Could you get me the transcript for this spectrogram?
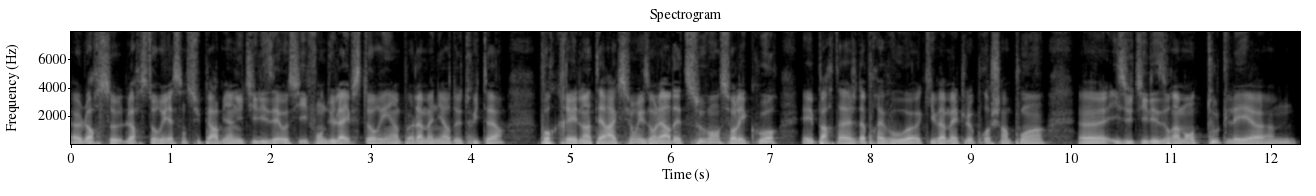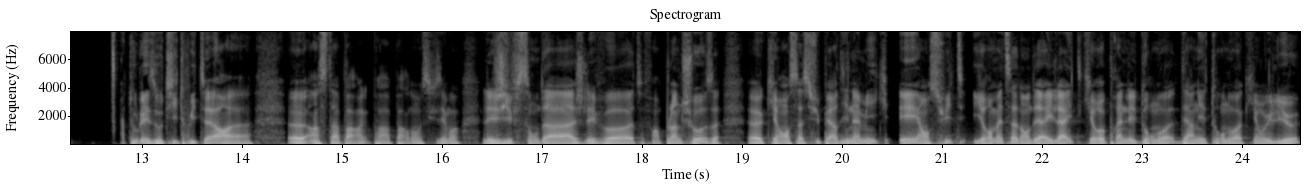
Euh, leurs stories, elles sont super bien utilisées aussi. Ils font du live story un peu à la manière de Twitter pour créer de l'interaction. Ils ont l'air d'être souvent sur les cours et ils partagent, d'après vous, euh, qui va mettre le prochain point. Euh, ils utilisent vraiment toutes les. Tous les outils Twitter, euh, euh, Insta, par, par- pardon, excusez-moi, les gifs sondages, les votes, enfin plein de choses euh, qui rend ça super dynamique. Et ensuite, ils remettent ça dans des highlights qui reprennent les tournois- derniers tournois qui ont eu lieu.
